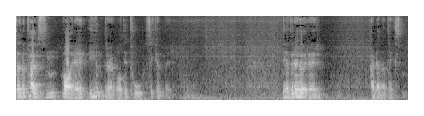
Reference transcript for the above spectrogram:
Denne pausen varer i 182 sekunder. Det dere hører, er denne teksten.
